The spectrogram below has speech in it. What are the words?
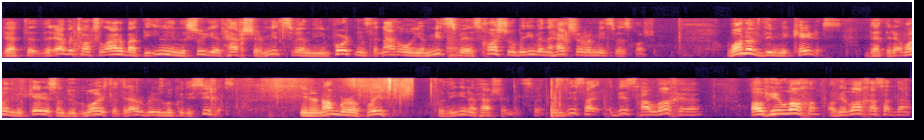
that uh, the Rebbe talks a lot about the Indian, the sugi of Hechsher mitzvah, and the importance that not only a mitzvah is choshu, but even the Hechsher of a mitzvah is choshu. One of the Mikeris, that the, one of the Mikeris and Dugmois that the Rebbe brings Lukudi Sichas in a number of places for the Indian of Hechsher mitzvah is this this halacha of hilacha of hilacha sadam.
